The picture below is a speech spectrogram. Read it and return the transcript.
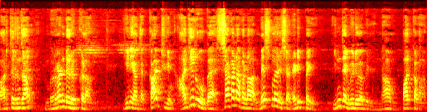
பார்த்திருந்தால் மிரண்டிருக்கலாம். இனி அந்த காட்சியின் அதிரூப சகலகலா மெஸ்மரிச நடிப்பை இந்த வீடியோவில் நாம் பார்க்கலாம்.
